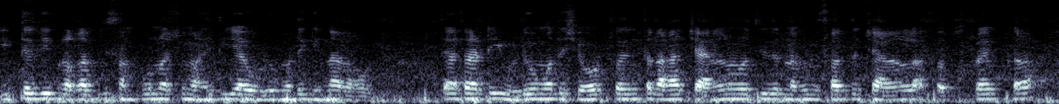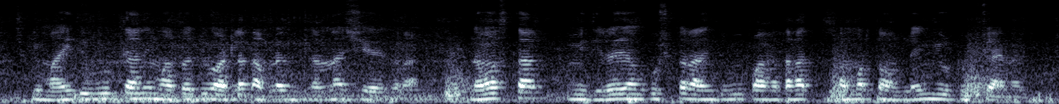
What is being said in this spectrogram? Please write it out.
इत्यादी प्रकारची संपूर्ण अशी माहिती या व्हिडिओमध्ये घेणार आहोत. त्यासाठी व्हिडिओमध्ये शेवटपर्यंत राहा. चॅनलवरती जर नवीन असाल तर चॅनलला सबस्क्राईब करा. ही माहिती उपयुक्त आणि महत्त्वाची वाटल्यास आपल्या मित्रांना शेअर करा. नमस्कार मी धीरज अंकुशकर आणि तुम्ही पाहत आहात समर्थ ऑनलाईन यूट्यूब चॅनल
